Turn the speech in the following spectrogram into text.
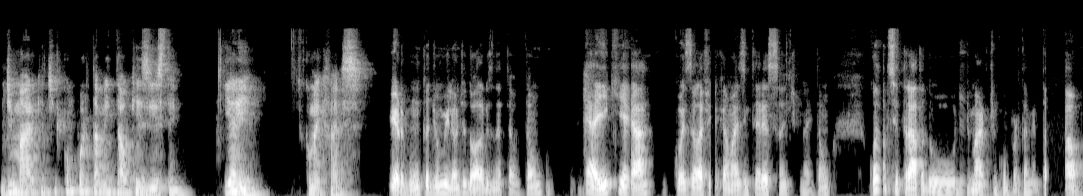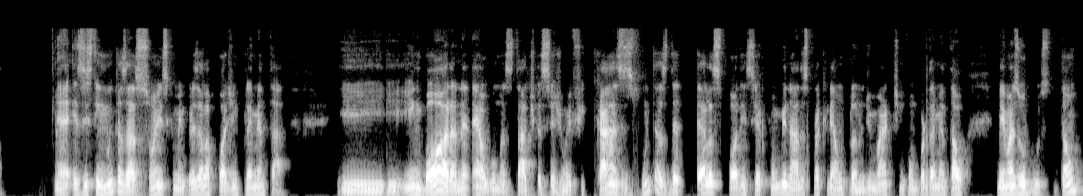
de marketing comportamental que existem. E aí, como é que faz? Pergunta de um milhão de dólares, né, Théo? Então, é aí que a coisa ela fica mais interessante, né? Então, quando se trata do, de marketing comportamental, é, existem muitas ações que uma empresa ela pode implementar. E, e embora, né, algumas táticas sejam eficazes, muitas delas podem ser combinadas para criar um plano de marketing comportamental bem mais robusto. Então,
